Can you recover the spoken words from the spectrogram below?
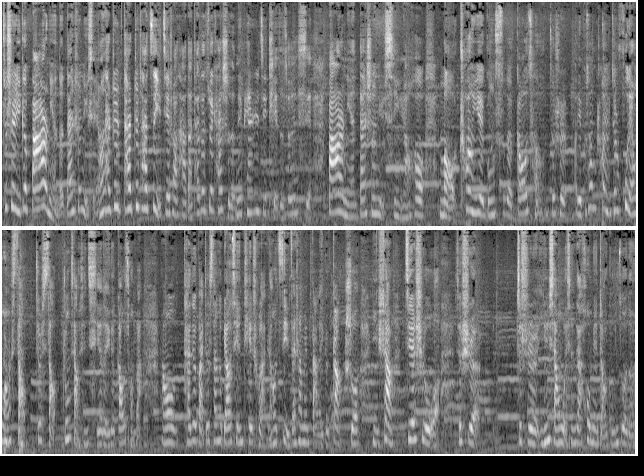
就是一个八二年的单身女性，然后她这她这她自己介绍她的，她在最开始的那篇日记帖子就是写八二年单身女性，然后某创业公司的高层，就是也不算创业，就是互联网小就是小中小型企业的一个高层吧，然后她就把这三个标签贴出来，然后自己在上面打了一个杠，说以上皆是我就是。就是影响我现在后面找工作的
